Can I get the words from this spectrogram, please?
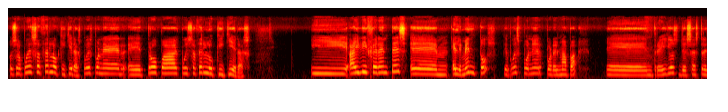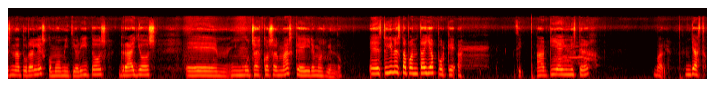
O sea, puedes hacer lo que quieras. Puedes poner eh, tropas, puedes hacer lo que quieras. Y hay diferentes em, elementos que puedes poner por el mapa. Eh, entre ellos desastres naturales como meteoritos, rayos em, y muchas cosas más que iremos viendo. Eh, estoy en esta pantalla porque... Ah, sí, aquí hay un easter egg. Vale, ya está.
